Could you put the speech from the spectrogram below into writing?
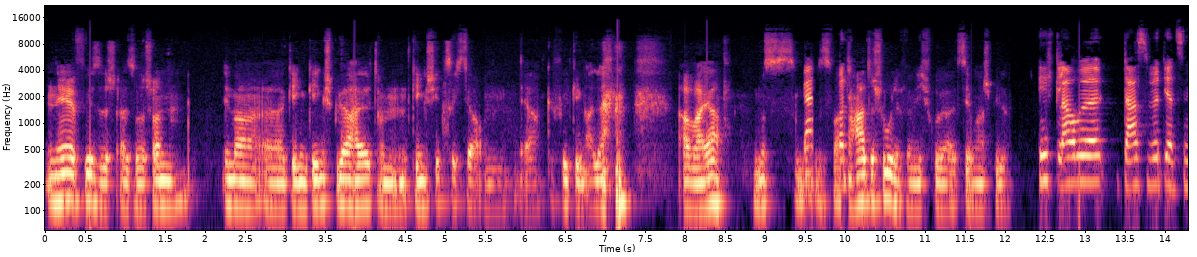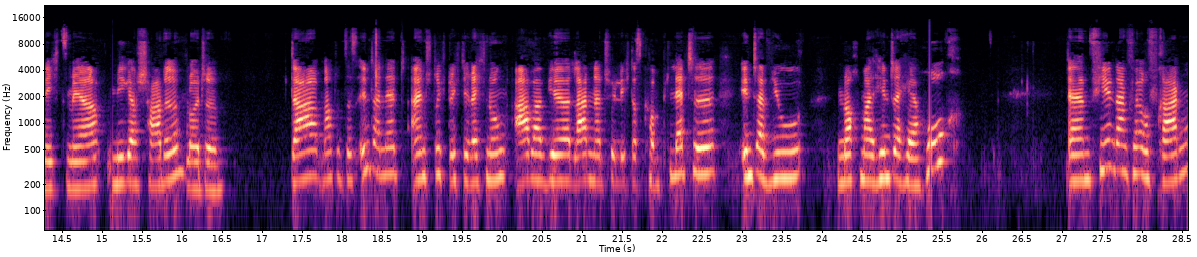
Nee, physisch. Also schon immer äh, gegen Gegenspieler halt und gegen Schiedsrichter und ja, gefühlt gegen alle. Aber ja, muss, das war eine harte Schule für mich früher als junger Spieler. Ich glaube, das wird jetzt nichts mehr. Mega schade. Leute, da macht uns das Internet einen Strich durch die Rechnung, aber wir laden natürlich das komplette Interview nochmal hinterher hoch. Ähm, vielen Dank für eure Fragen.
